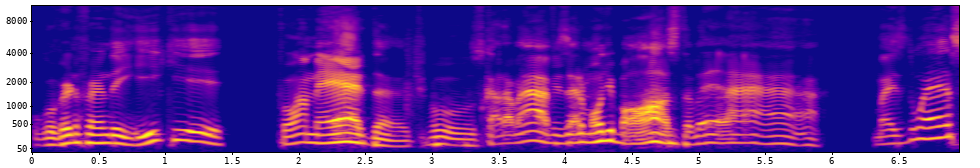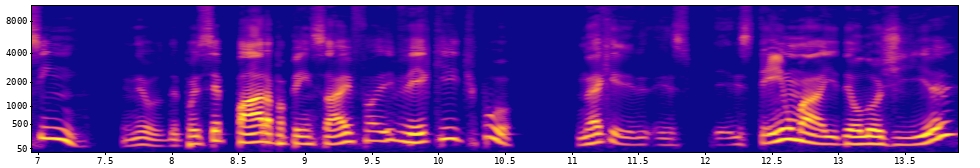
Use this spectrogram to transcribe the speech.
o governo Fernando Henrique foi uma merda. Tipo, os caras ah, fizeram monte de bosta. blá. Mas não é assim, entendeu? Depois você para pra pensar e, e vê que, tipo, não é que eles, eles têm uma ideologia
